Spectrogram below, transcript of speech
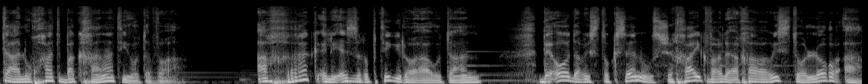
תהלוכת בקחנתיות עברה. אך רק אליעזר פטיגל ראה אותן, בעוד אריסטוקסנוס, שחי כבר לאחר אריסטו, לא ראה,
